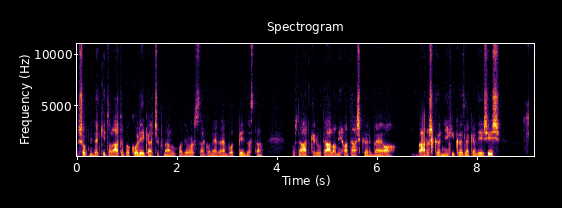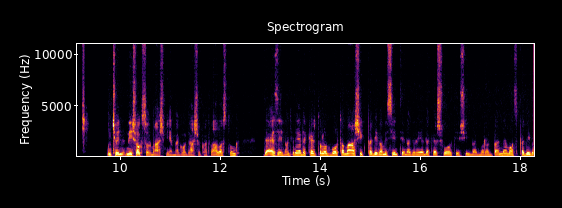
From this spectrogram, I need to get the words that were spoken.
sok mindent kitaláltak a kollégák, csak nálunk Magyarországon erre nem volt pénz, aztán most átkerült állami hatáskörbe a város környéki közlekedés is. Úgyhogy mi sokszor másmilyen megoldásokat választunk de ez egy nagyon érdekes dolog volt, a másik pedig, ami szintén nagyon érdekes volt, és így megmaradt bennem, az pedig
